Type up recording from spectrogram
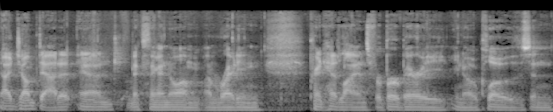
I jumped at it, and next thing I know, I'm I'm writing print headlines for Burberry, you know, clothes and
